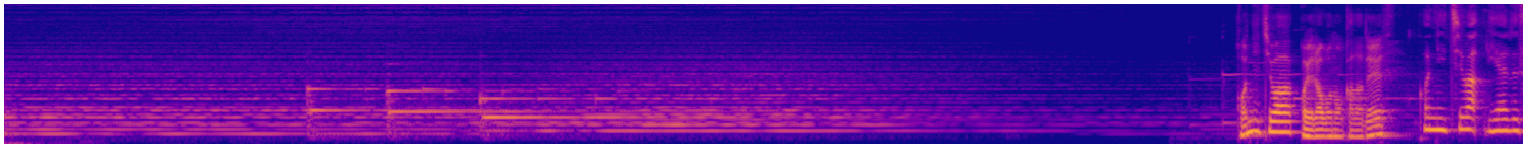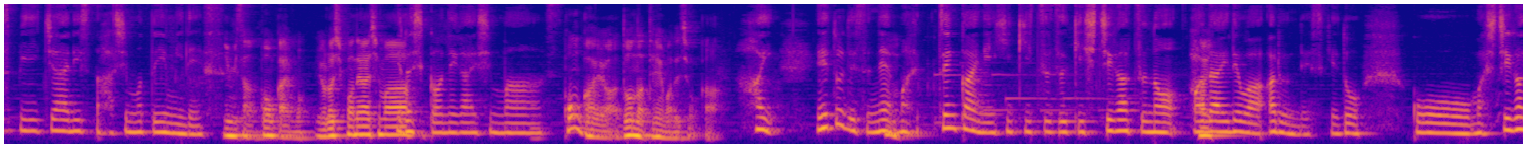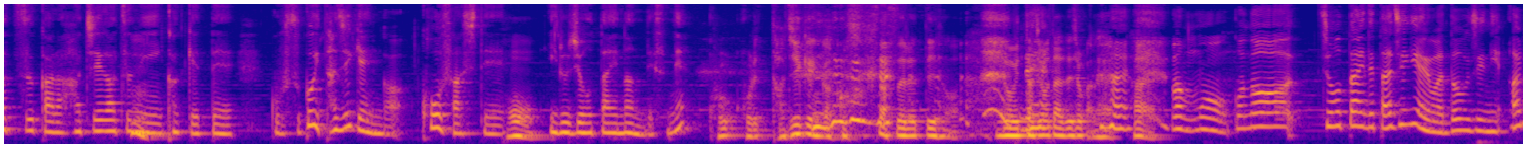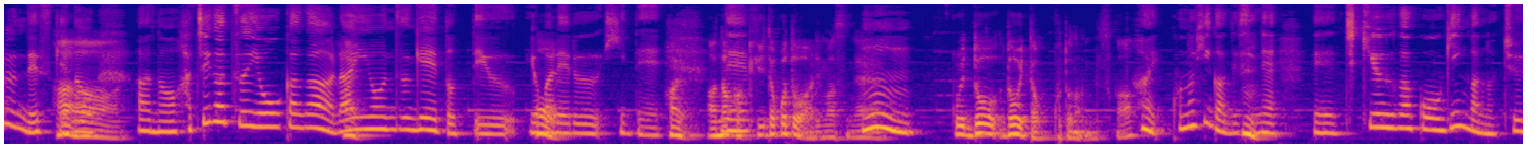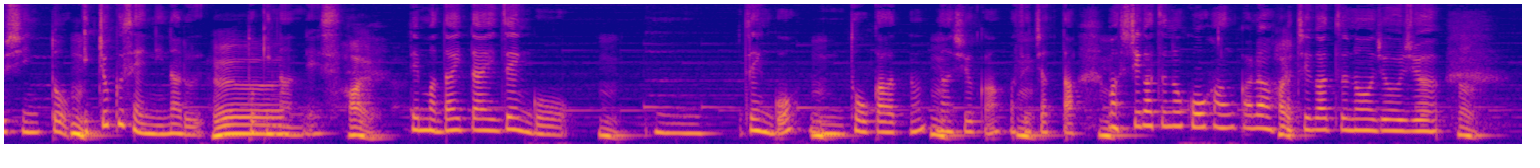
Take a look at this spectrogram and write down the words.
こんにちは、小ラボの岡田です。こんにちはリアルスピリチュアリスト橋本由美です。ゆみさん、今回もよろしくお願いしよます。ろしくお願いします。今回はどんなテーマでしょうか？はい。えーとですね、うんまあ、前回に引き続き7月の話題ではあるんですけど、こう、まあ、7月から8月にかけて、こう、すごい多次元が交差している状態なんですね。ここれ多次元が交差するっていうのはどういった状態でしょうかね。ね はいはい。まあ、もう、この状態で多次元は同時にあるんですけど、はあの、8月8日がライオンズゲートっていう呼ばれる日で、あはい。あ、なんか聞いたことはありますね。うん。これどう、どういったことなんですか？はい。この日がですね、えー地球がこう銀河の中心とうん一直線になる時なんです。はい。で、まあ大体前後、うん。うん前後、うん。うん10日、ん？うん。何週間？忘れちゃった。うん。まあ7月の後半からはい。8月の上旬、うん。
